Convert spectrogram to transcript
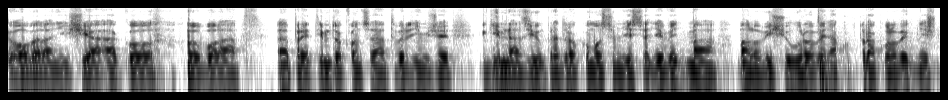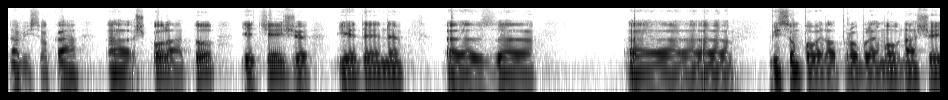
oveľa nižšia, ako bola Predtým dokonca tvrdím, že gymnázium pred rokom 89 má, malo vyššiu úroveň ako ktorákoľvek dnešná vysoká e, škola. To je tiež jeden e, z e, by som povedal, problémov v našej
